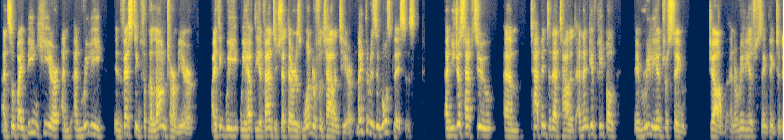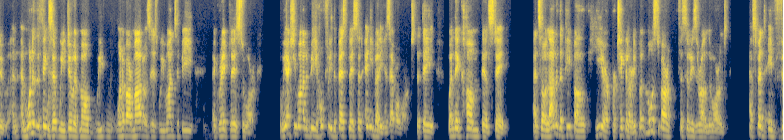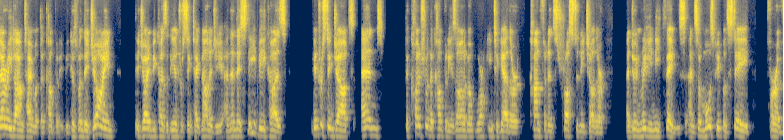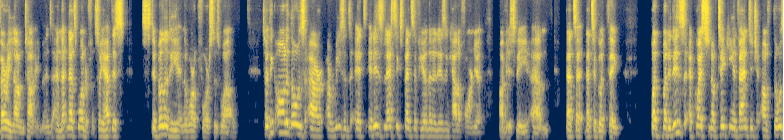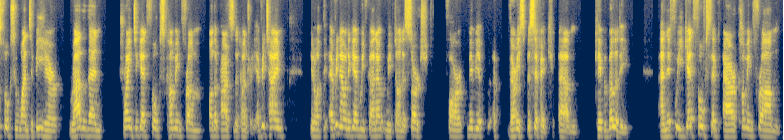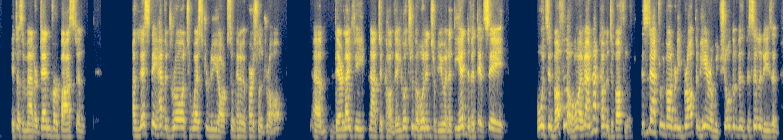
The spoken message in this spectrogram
And so by being here and, and really investing for the long term here, I think we we have the advantage that there is wonderful talent here, like there is in most places. And you just have to um, tap into that talent and then give people a really interesting job and a really interesting thing to do. And, and one of the things that we do at Moog, we one of our mottos is we want to be a great place to work. We actually want to be hopefully the best place that anybody has ever worked, that they when they come, they'll stay. And so a lot of the people here, particularly, but most of our facilities around the world, have spent a very long time with the company because when they join, they join because of the interesting technology, and then they stay because interesting jobs and the culture of the company is all about working together, confidence, trust in each other, and doing really neat things. And so most people stay for a very long time, and, and that, that's wonderful. So you have this stability in the workforce as well. So I think all of those are, are reasons. It, it is less expensive here than it is in California. Obviously, um, that's a that's a good thing. But but it is a question of taking advantage of those folks who want to be here rather than trying to get folks coming from other parts of the country. Every time you know, every now and again we've gone out and we've done a search for maybe a, a very specific um, capability. And if we get folks that are coming from, it doesn't matter, Denver, Boston, unless they have a draw to Western New York, some kind of a personal draw, um, they're likely not to come. They'll go through the whole interview, and at the end of it, they'll say, "Oh, it's in Buffalo. Oh, I'm not coming to Buffalo." This is after we've already brought them here and we've showed them the facilities, and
